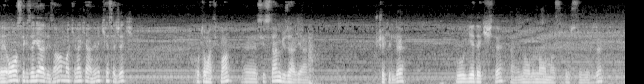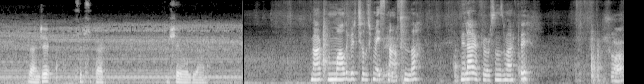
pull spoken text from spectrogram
E, 18'e geldiği zaman makine kendini kesecek. Otomatikman. E, sistem güzel yani. Bu şekilde. Bu yedek işte. Hani ne olur ne olmaz gösteriyor bize. Bence süp süper bir şey oldu yani. Mert hummalı bir çalışma esnasında. Neler yapıyorsunuz Mert Bey? Şu an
